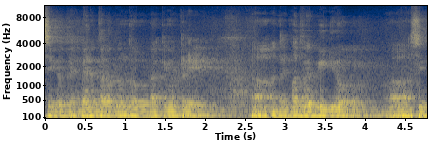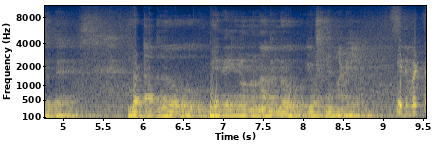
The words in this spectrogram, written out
ಸಿಗುತ್ತೆ. ಬೇರೆ ಥರದೊಂದು ಡಾಕ್ಯುಮೆಂಟ್ರಿ ಅಂದರೆ ಮದುವೆ ವಿಡಿಯೋ ಸಿಗುತ್ತೆ. ಬಟ್ ಅದು ಬೇರೆ ಏನೂ ನಾನಿನ್ನೂ ಯೋಚನೆ ಮಾಡಿಲ್ಲ. ಇದು ಬಿಟ್ಟು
